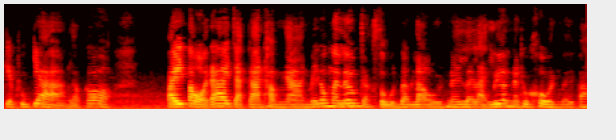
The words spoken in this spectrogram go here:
เก็บทุกอย่างแล้วก็ไปต่อได้จากการทำงานไม่ต้องมาเริ่มจากศูนย์แบบเราในหลาย ๆ เรื่องนะทุกคน บ๊ายบา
